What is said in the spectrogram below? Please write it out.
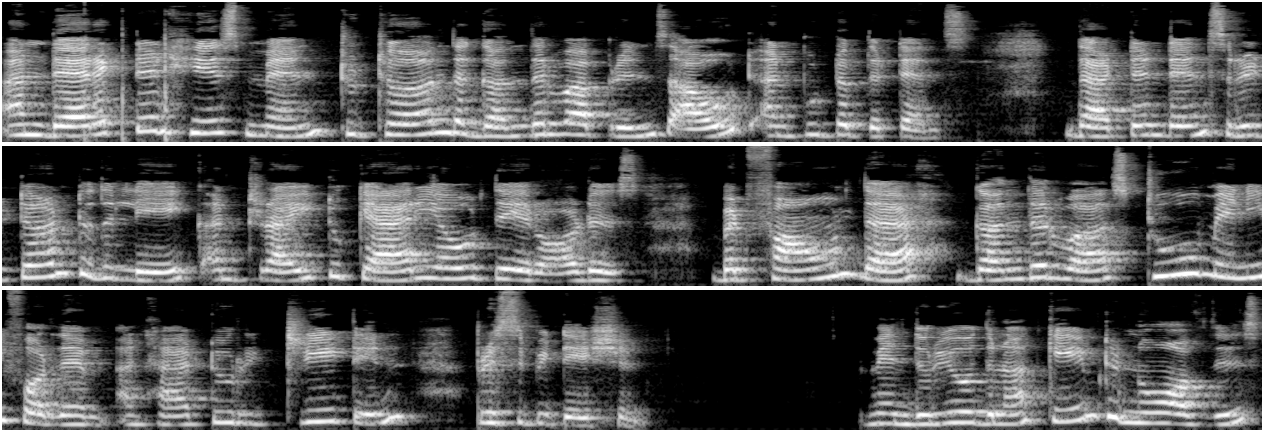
and directed his men to turn the Gandharva prince out and put up the tents. The attendants returned to the lake and tried to carry out their orders, but found the Gandharvas too many for them and had to retreat in precipitation. When Duryodhana came to know of this,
